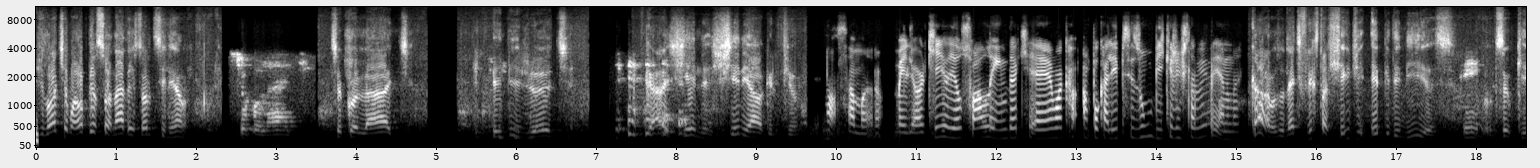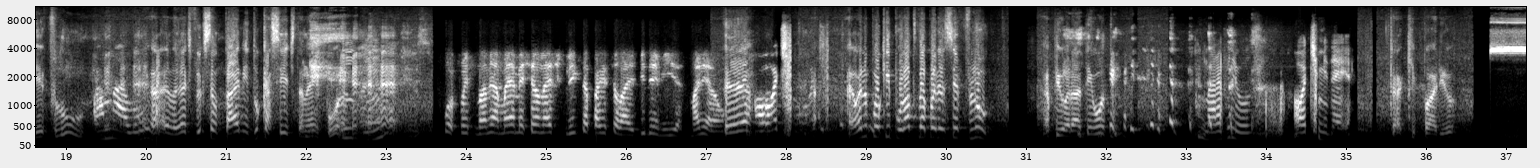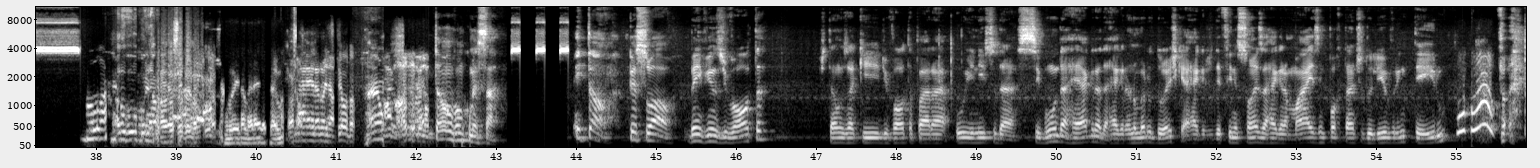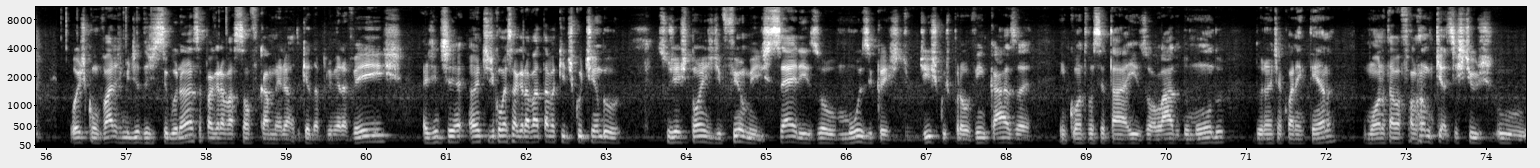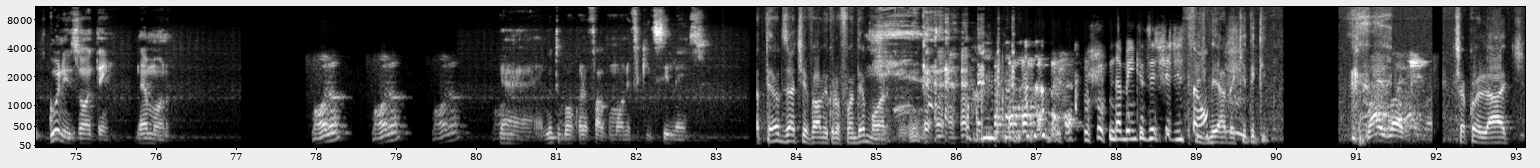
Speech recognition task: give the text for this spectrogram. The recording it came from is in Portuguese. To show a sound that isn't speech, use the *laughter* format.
Slot é o maior personagem da história do cinema. Chocolate. Chocolate. Jut. Cara, gênio, genial aquele filme. Nossa, mano. Melhor que Eu Sou a Lenda, que é o apocalipse zumbi que a gente tá vivendo, né? Cara, mas o Netflix tá cheio de epidemias. Sim. Não sei o que, flu. Tá maluco. Ah, O Netflix tem um timing do cacete também, porra. Pô, foi ensinar minha mãe a mexer no Netflix e apareceu lá, epidemia. Maneirão. É, Ótimo. aí olha um pouquinho pro lado vai aparecer flu. Pra piorar, tem outro. *laughs* Maravilhoso. Ótima ideia. Tá que pariu. Então vamos começar. Então, pessoal, bem-vindos de volta. Estamos aqui de volta para o início da segunda regra, da regra número 2, que é a regra de definições, a regra mais importante do livro inteiro. Hoje com várias medidas de segurança para a gravação ficar melhor do que da primeira vez. A gente, antes de começar a gravar, estava aqui discutindo sugestões de filmes, séries ou músicas, de discos para ouvir em casa enquanto você está aí isolado do mundo durante a quarentena. O Mono tava falando que assistiu os, o Goonies ontem, né, Mono? Mono, mono, mono. É, é muito bom quando eu falo com o Mono e fica em silêncio. Até eu desativar o microfone demora. *laughs* Ainda bem que existe edição. merda aqui tem que. Vai, Slot. Chocolate.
